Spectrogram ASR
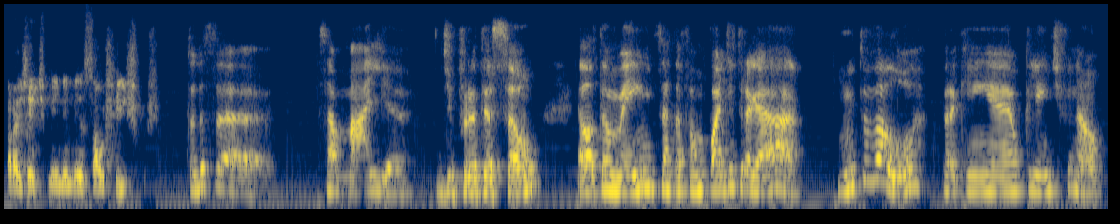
para a gente minimizar os riscos. Toda essa, essa malha de proteção, ela também, de certa forma, pode entregar muito valor para quem é o cliente final,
